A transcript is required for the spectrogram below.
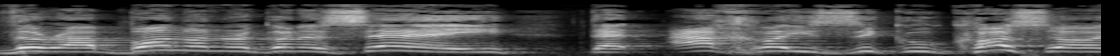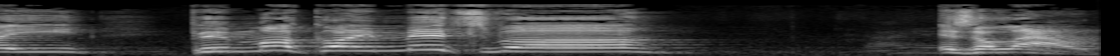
the Rabbanon are going to say that Achai Ziku Kasai B'makai Mitzvah is allowed.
